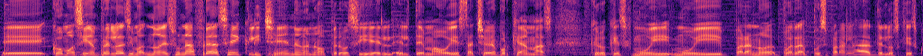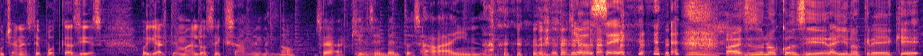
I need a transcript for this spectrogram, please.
Eh, como siempre lo decimos, no es una frase cliché, no, no, pero sí el, el tema hoy está chévere porque además creo que es muy, muy para, no, para, pues para la edad de los que escuchan este podcast y es, oiga, el tema de los exámenes, ¿no? O sea, ¿quién se inventó esa vaina? Yo sé. A veces uno considera y uno cree que,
